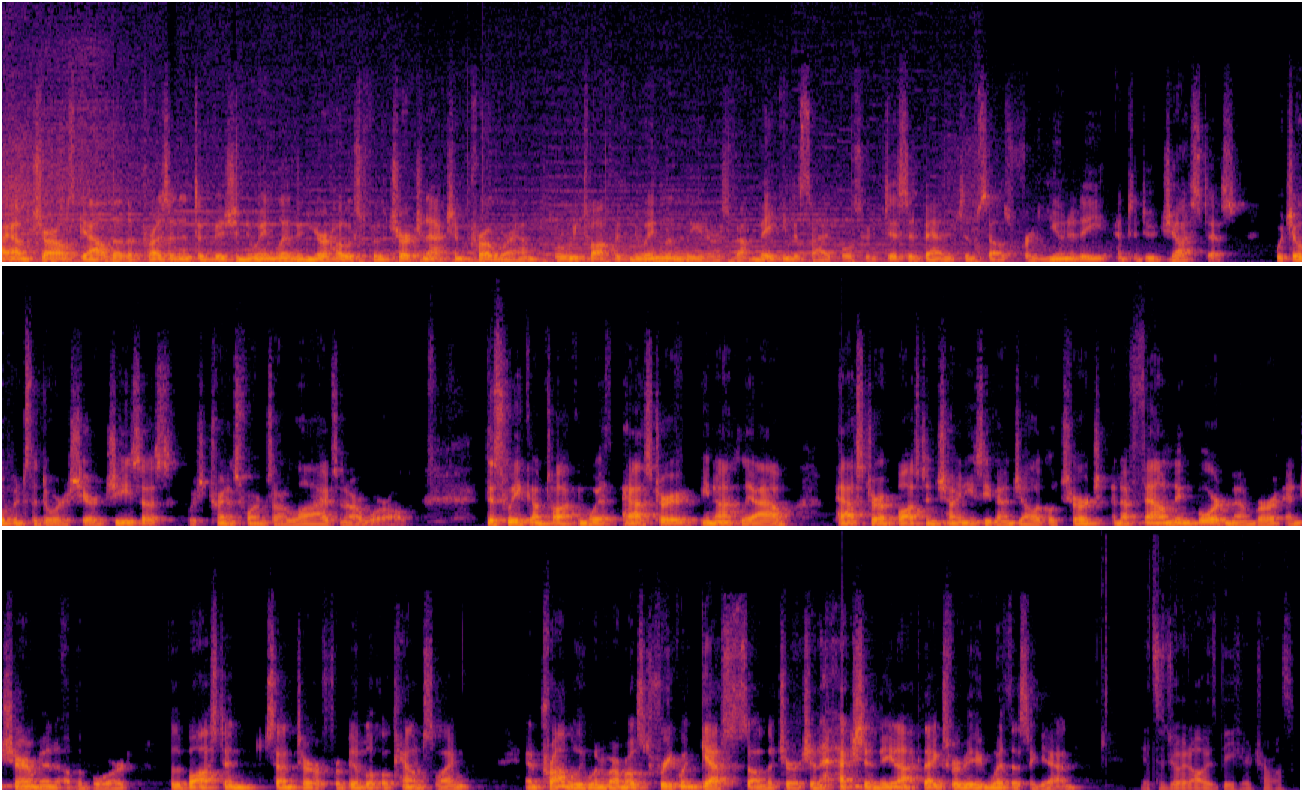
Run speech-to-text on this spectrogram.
Hi, I'm Charles Galda, the president of Vision New England, and your host for the Church in Action program, where we talk with New England leaders about making disciples who disadvantage themselves for unity and to do justice, which opens the door to share Jesus, which transforms our lives and our world. This week, I'm talking with Pastor Enoch Liao, pastor of Boston Chinese Evangelical Church and a founding board member and chairman of the board for the Boston Center for Biblical Counseling, and probably one of our most frequent guests on the Church in Action. Enoch, thanks for being with us again. It's a joy to always be here, Charles.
